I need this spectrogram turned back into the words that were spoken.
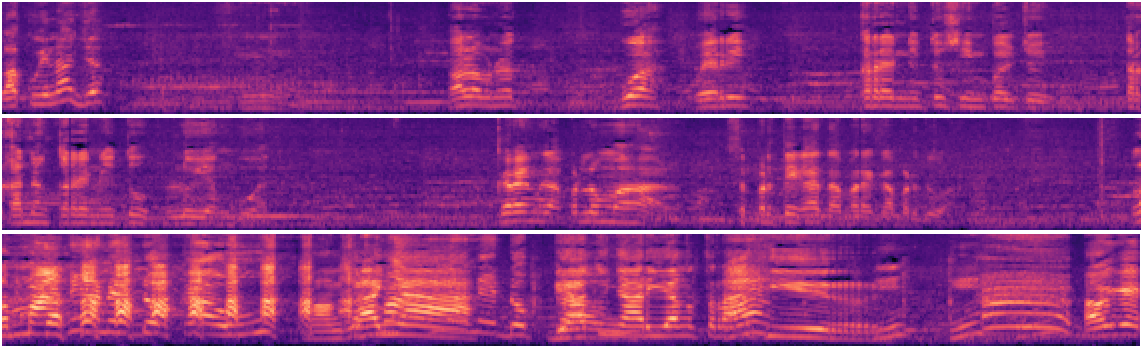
lakuin aja kalau menurut gua Wery keren itu simple cuy terkadang keren itu lu yang buat Keren nggak perlu mahal, seperti kata mereka berdua. lemah nih nedok kau makanya nedok dia kau. tuh nyari yang terakhir Hmm? Hmm? Oke,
